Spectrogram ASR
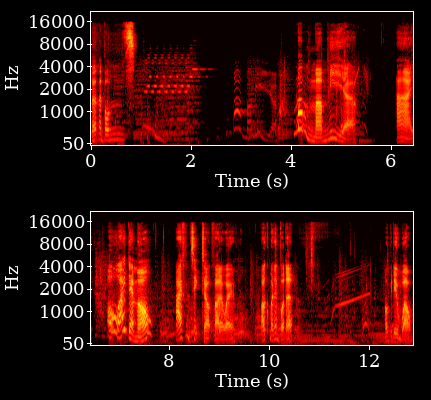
Burnt my buns. Mamma mia. Hi. Oh, hi, Demo. Hi from TikTok, by the way. Welcome on in, buddy. Hope you're doing well.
